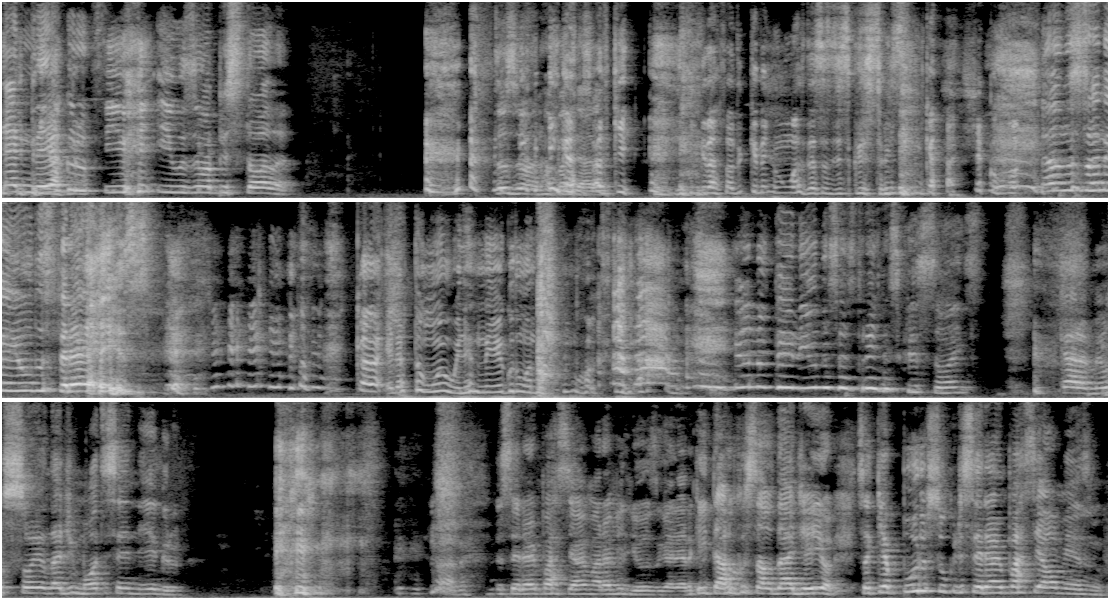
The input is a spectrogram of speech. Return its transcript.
é negro e, e usa uma pistola. Tô zoando, Engraçado rapaziada. que, engraçado que nenhuma dessas descrições se encaixa com. Eu não sou nenhum dos três! Cara, ele é tão eu, ele é negro, anda de moto. Eu não tenho nenhum dessas três descrições. Cara, meu sonho é andar de moto e ser negro. Cara, O cereal imparcial é maravilhoso, galera. Quem tava com saudade aí, ó. Isso aqui é puro suco de cereal imparcial mesmo.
